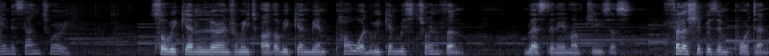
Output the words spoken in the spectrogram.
in the sanctuary so we can learn from each other. We can be empowered. We can be strengthened. Bless the name of Jesus. Fellowship is important.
